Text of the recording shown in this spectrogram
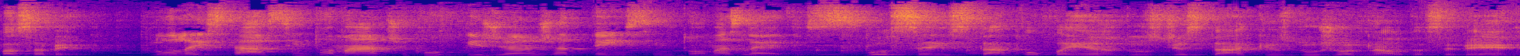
passa bem. Lula está assintomático e Janja tem sintomas leves. Você está acompanhando os destaques do Jornal da CBN.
